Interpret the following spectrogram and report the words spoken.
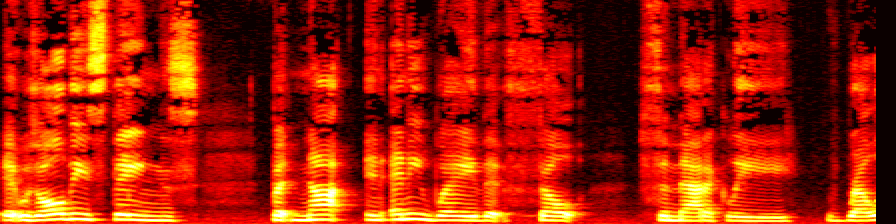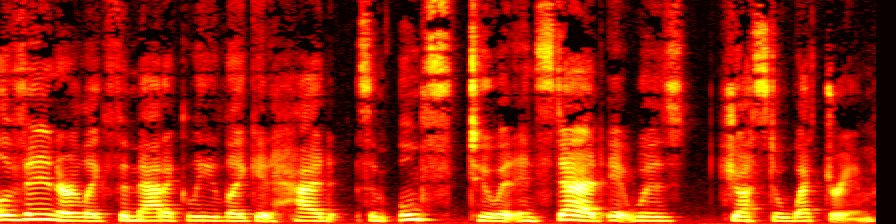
It was all these things, but not in any way that felt thematically relevant or like thematically like it had some oomph to it. Instead, it was just a wet dream.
